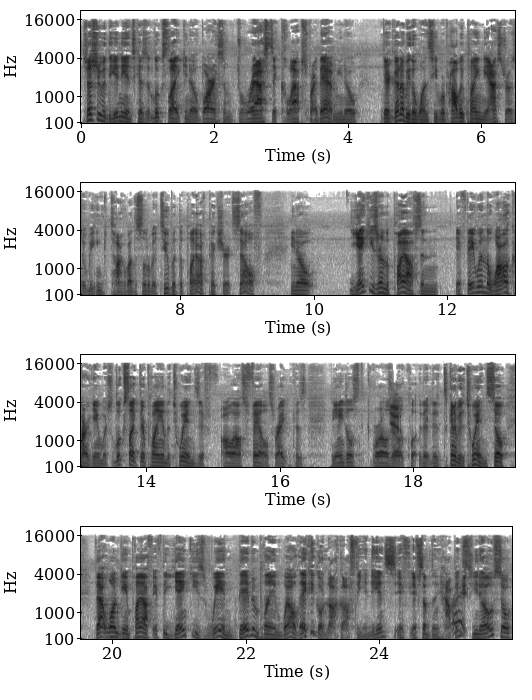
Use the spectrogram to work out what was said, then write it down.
especially with the Indians, because it looks like you know, barring some drastic collapse by them, you know, they're going to be the one seed. We're probably playing the Astros, and we can talk about this a little bit too. But the playoff picture itself, you know, Yankees are in the playoffs, and if they win the wild card game, which looks like they're playing the Twins, if all else fails, right? Because the Angels, Royals, yeah. are, it's going to be the Twins. So that one game playoff, if the Yankees win, they've been playing well. They could go knock off the Indians if, if something happens, right. you know. So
